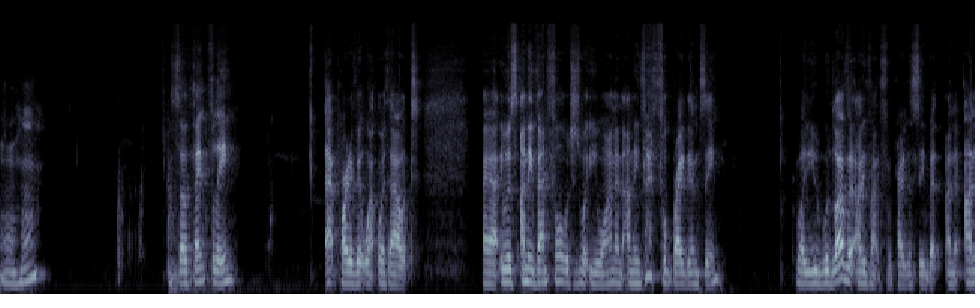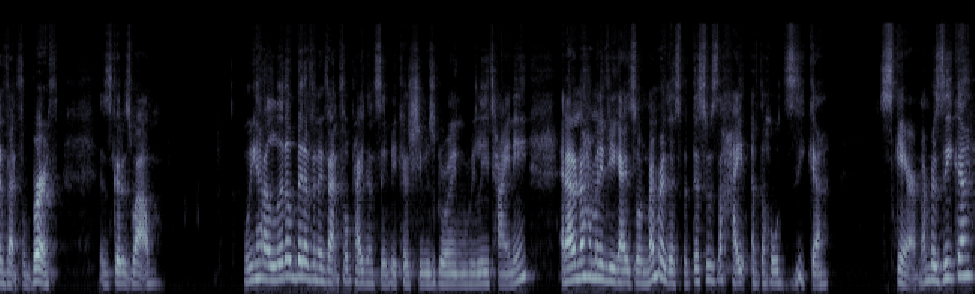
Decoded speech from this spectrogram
Mm-hmm. So thankfully, that part of it went without. Uh, it was uneventful, which is what you want—an uneventful pregnancy. Well, you would love an uneventful pregnancy, but an uneventful birth is good as well we had a little bit of an eventful pregnancy because she was growing really tiny. And I don't know how many of you guys will remember this, but this was the height of the whole Zika scare. Remember Zika?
